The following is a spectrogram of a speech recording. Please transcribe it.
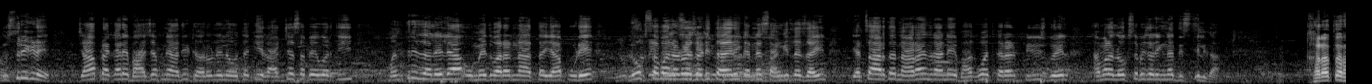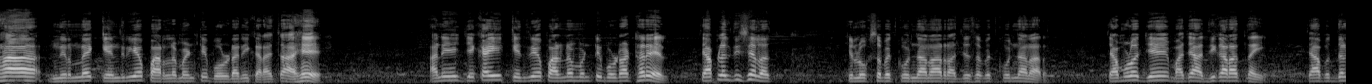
दुसरीकडे ज्या प्रकारे भाजपने आधी ठरवलेलं होतं की राज्यसभेवरती मंत्री झालेल्या उमेदवारांना आता यापुढे लोकसभा लढवण्यासाठी तयारी करण्यास सांगितलं जाईल. याचा अर्थ नारायण राणे भागवत कराड पियुष गोयल आम्हाला लोकसभेच्या रिंगणात दिसतील का? खरं तर हा निर्णय केंद्रीय पार्लमेंटरी बोर्डाने करायचा आहे. आणि जे काही केंद्रीय पार्लमेंटरी बोर्डात ठरेल ते आपल्याला दिसेलच की लोकसभेत कोण जाणार राज्यसभेत कोण जाणार. त्यामुळं जे माझ्या अधिकारात नाही त्याबद्दल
